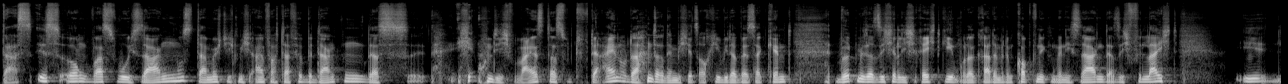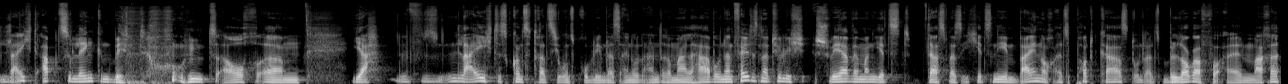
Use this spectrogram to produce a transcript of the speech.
das ist irgendwas, wo ich sagen muss, da möchte ich mich einfach dafür bedanken, dass, und ich weiß, dass der ein oder andere, der mich jetzt auch hier wieder besser kennt, wird mir da sicherlich recht geben oder gerade mit dem Kopf nicken, wenn ich sagen, dass ich vielleicht leicht abzulenken bin und auch ähm, ja, ein leichtes Konzentrationsproblem das ein oder andere Mal habe. Und dann fällt es natürlich schwer, wenn man jetzt das, was ich jetzt nebenbei noch als Podcast und als Blogger vor allem mache,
